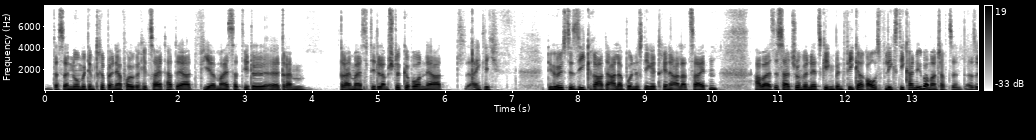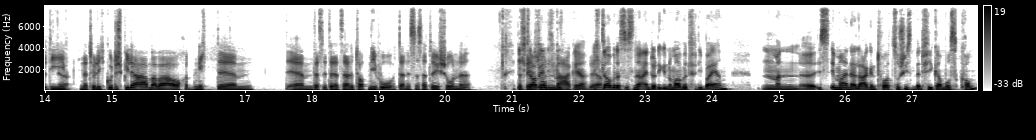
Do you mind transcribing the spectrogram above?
dass er nur mit dem Triple eine erfolgreiche Zeit hat. Er hat vier Meistertitel, äh, drei, drei Meistertitel am Stück gewonnen. Er hat eigentlich die höchste Siegrate aller Bundesliga-Trainer aller Zeiten. Aber es ist halt schon, wenn du jetzt gegen Benfica rausfliegst, die keine Übermannschaft sind. Also die Ja. natürlich gute Spieler haben, aber auch nicht ähm, ähm, das internationale Top-Niveau, dann ist das natürlich schon eine ich glaube, schon Makel. ja. ich glaube, dass es eine eindeutige Nummer wird für die Bayern. Man äh, ist immer in der Lage, ein Tor zu schießen. Benfica muss kommen.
